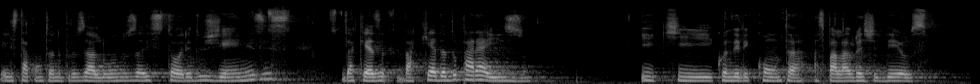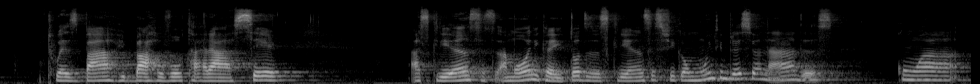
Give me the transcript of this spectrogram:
ele está contando para os alunos a história do Gênesis, da queda, da queda do paraíso. E que quando ele conta as palavras de Deus, tu és barro e barro voltará a ser, as crianças, a Mônica e todas as crianças ficam muito impressionadas com a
